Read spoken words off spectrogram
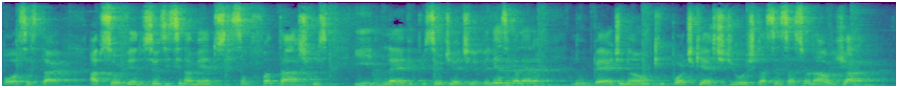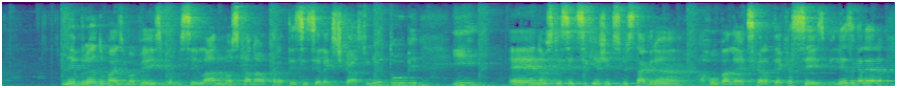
possa estar absorvendo seus ensinamentos que são fantásticos e leve para o seu dia a dia. Beleza, galera? Não perde não que o podcast de hoje está sensacional. E já lembrando mais uma vez para você ir lá no nosso canal Karatê Sensei Alex Castro no YouTube e é, não esquecer de seguir a gente no Instagram, AlexKarateca6, beleza, galera?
